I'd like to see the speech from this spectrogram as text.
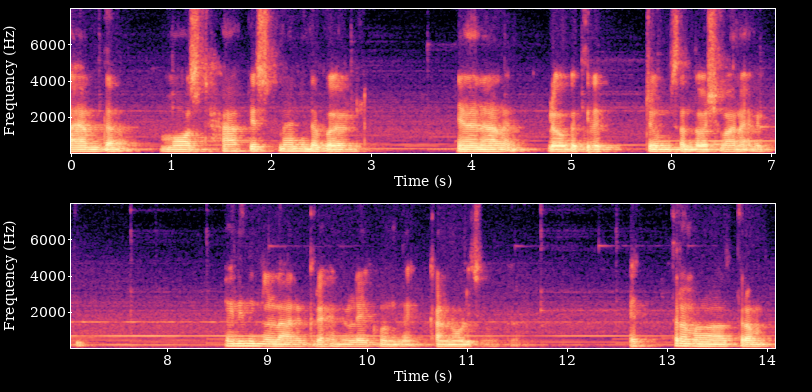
I am the most happiest man in the world ഞാനാണ് ലോകത്തിലെ ഏറ്റവും സന്തോഷവാനായ വ്യക്തി. ഇനി നിങ്ങളുടെ അനുഗ്രഹങ്ങളിലേക്കൊന്ന് കണ്ണോടിച്ചു എത്രമാത്രം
